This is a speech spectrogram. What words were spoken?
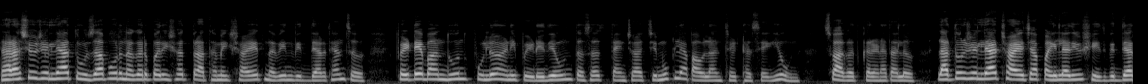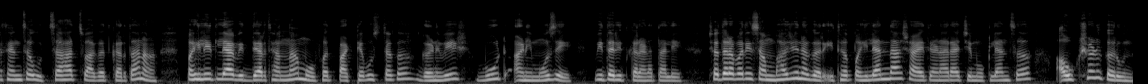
धाराशिव जिल्ह्यात तुळजापूर नगर परिषद प्राथमिक शाळेत नवीन विद्यार्थ्यांचं फेटे बांधून फुलं आणि पेढे देऊन तसंच त्यांच्या चिमुकल्या पावलांचे ठसे घेऊन स्वागत करण्यात आलं. लातूर जिल्ह्यात शाळेच्या पहिल्या दिवशीच विद्यार्थ्यांचं उत्साहात स्वागत करताना पहिलीतल्या विद्यार्थ्यांना मोफत पाठ्यपुस्तकं गणवेश बूट आणि मोजे वितरित करण्यात आले. छत्रपती संभाजीनगर इथं पहिल्यांदा शाळेत येणाऱ्या चिमुकल्यांचं औक्षण करून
